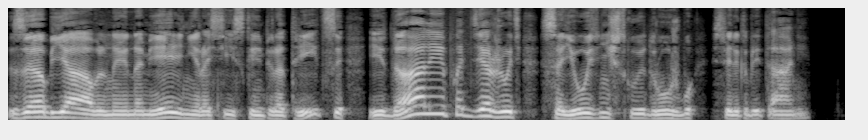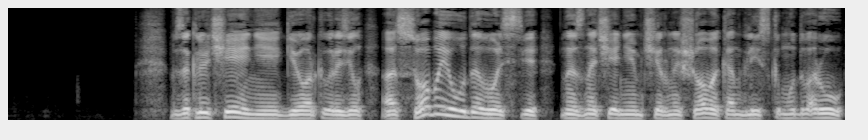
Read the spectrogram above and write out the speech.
за объявленные намерения российской императрицы и далее поддерживать союзническую дружбу с Великобританией. В заключение Георг выразил особое удовольствие назначением Чернышова к английскому двору,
